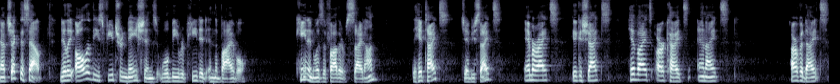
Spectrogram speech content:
Now, check this out. Nearly all of these future nations will be repeated in the Bible. Canaan was the father of Sidon, the Hittites, Jebusites, Amorites, Girgashites, Hivites, Arkites, Anites, Arvadites,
